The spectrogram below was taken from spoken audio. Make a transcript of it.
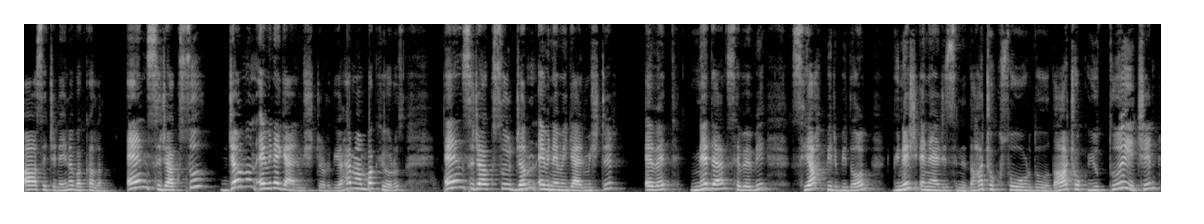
A seçeneğine bakalım. En sıcak su Can'ın evine gelmiştir diyor. Hemen bakıyoruz. En sıcak su Can'ın evine mi gelmiştir? Evet. Neden? Sebebi siyah bir bidon güneş enerjisini daha çok soğurduğu, daha çok yuttuğu için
